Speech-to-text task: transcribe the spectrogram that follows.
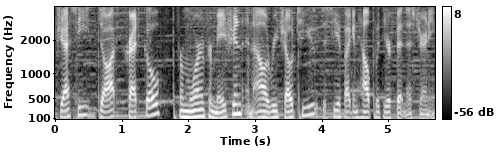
jesse.korytko for more information and I'll reach out to you to see if I can help with your fitness journey.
